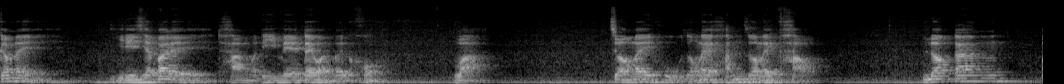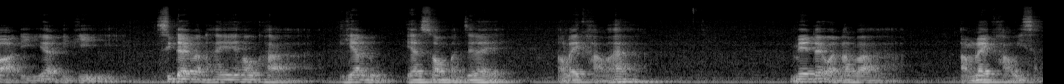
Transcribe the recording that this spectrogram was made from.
ก็ไม่ยีดีเสียไปเลยทำมาดีเมย์ไต้วันไว้ขอว่าจองไรหูจองไรหันจองไรข่าว ลองตั้งป่าดีอะพี่พี่สิ่งใดมันให้เฮาค่ะเฮียนลูกเฮียนซ่อมมันจะได้เอาไรข่าวฮะเมได้วันนั้นว่าอำไรข่าวอีสัง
